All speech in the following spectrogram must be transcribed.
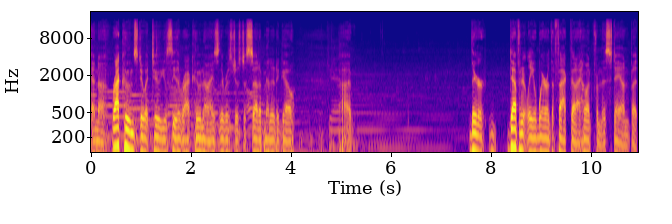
And uh, raccoons do it too. You'll see the raccoon eyes. There was just a set a minute ago. Uh, they're definitely aware of the fact that I hunt from this stand, but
